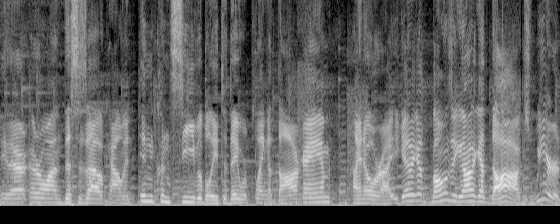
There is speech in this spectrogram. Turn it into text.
Hey there, everyone, this is raocow, and inconceivably, today we're playing a dog game. I know, right? You gotta get bones, you gotta get dogs. Weird.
